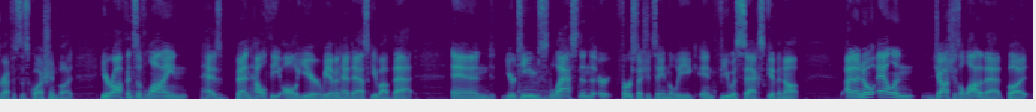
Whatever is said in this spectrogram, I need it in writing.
preface this question, but your offensive line has been healthy all year. We haven't had to ask you about that. And your team's last in the or first, I should say, in the league in fewest sacks given up. And I know Allen Josh is a lot of that, but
